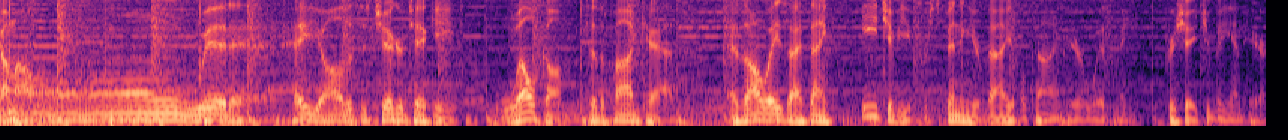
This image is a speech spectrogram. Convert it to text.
Come on with it. Hey, y'all, this is Chigger Ticky. Welcome to the podcast. As always, I thank each of you for spending your valuable time here with me. Appreciate you being here.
